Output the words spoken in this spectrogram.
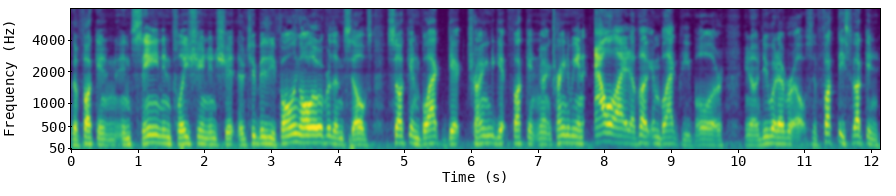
the fucking insane inflation and shit. They're too busy falling all over themselves, sucking black dick, trying to get fucking, trying to be an ally to fucking black people or, you know, do whatever else. And fuck these fucking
